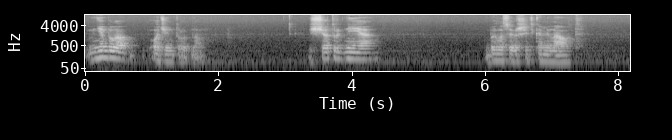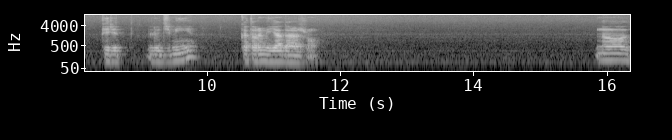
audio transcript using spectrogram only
Мне было очень трудно. Еще труднее было совершить камин перед людьми, которыми я дорожу. Но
